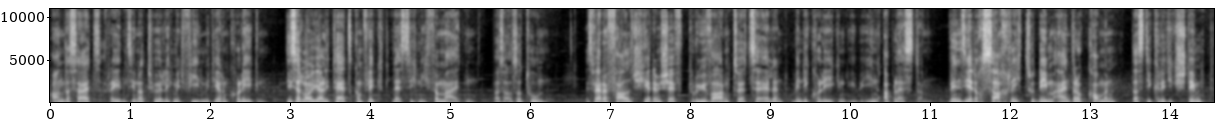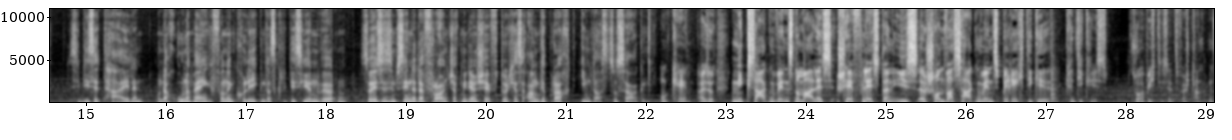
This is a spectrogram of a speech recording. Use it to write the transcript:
andererseits reden Sie natürlich mit viel mit Ihren Kollegen. Dieser Loyalitätskonflikt lässt sich nicht vermeiden. Was also tun? Es wäre falsch, hier dem Chef Brühwaren zu erzählen, wenn die Kollegen über ihn ablästern. Wenn Sie jedoch sachlich zu dem Eindruck kommen, dass die Kritik stimmt, Sie diese teilen und auch unabhängig von den Kollegen das kritisieren würden, so ist es im Sinne der Freundschaft mit Ihrem Chef durchaus angebracht, ihm das zu sagen. Okay, also nichts sagen, wenn es normales Cheflästern ist, äh, schon was sagen, wenn es berechtigte Kritik ist. So habe ich das jetzt verstanden.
